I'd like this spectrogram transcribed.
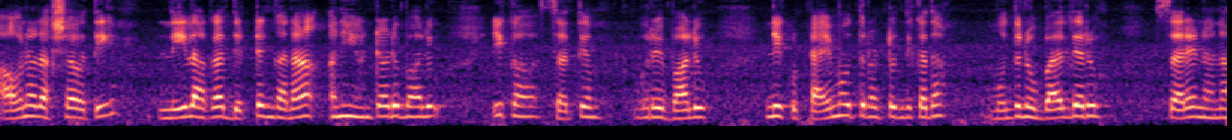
అవునా లక్షావతి నీలాగా దిట్టంగానా అని అంటాడు బాలు. ఇక సత్యం ఒరే బాలు నీకు టైం అవుతున్నట్టుంది కదా ముందు నువ్వు బయలుదేరు. సరే నాన్న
